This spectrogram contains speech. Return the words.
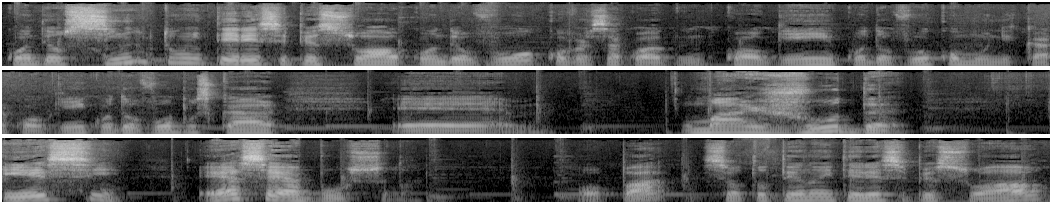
Quando eu sinto um interesse pessoal, quando eu vou conversar com alguém, quando eu vou comunicar com alguém, quando eu vou buscar é, uma ajuda, esse, essa é a bússola. Opa, se eu estou tendo um interesse pessoal,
